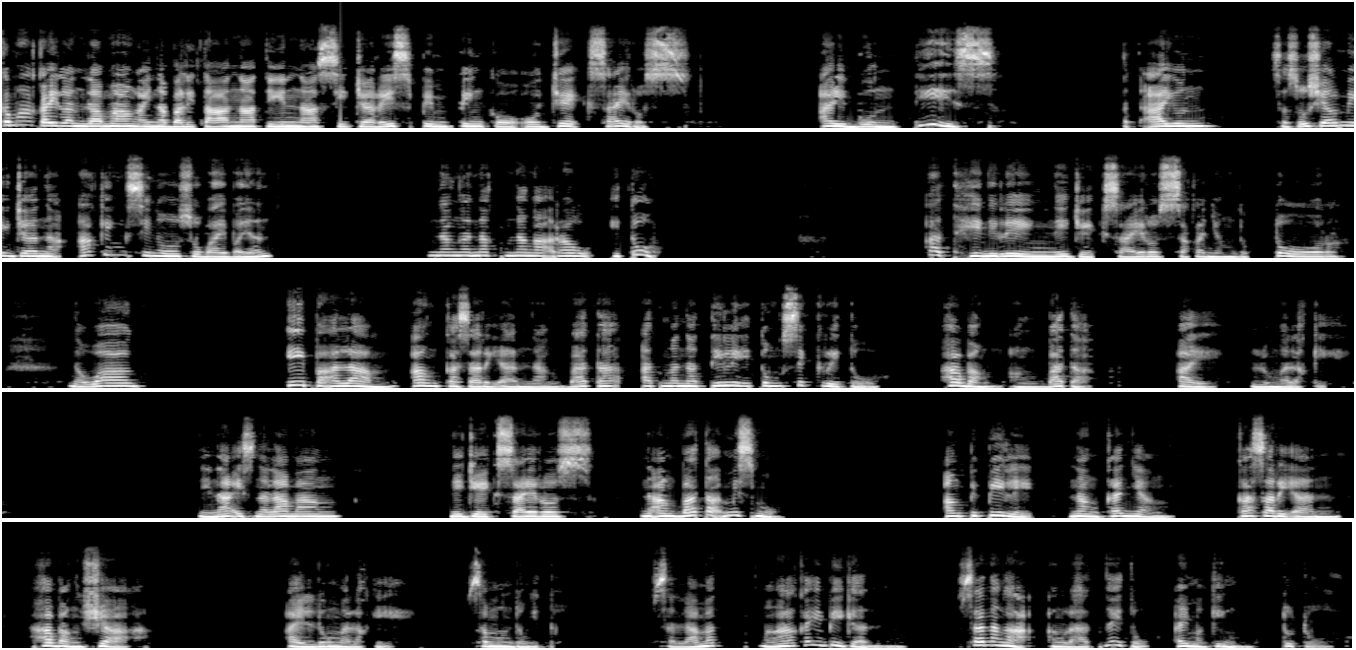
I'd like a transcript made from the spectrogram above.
Kamakailan lamang ay nabalitaan natin na si Charis Pimpinko o Jake Cyrus ay buntis. At ayon sa social media na aking sinusubaybayan, nanganak na nga raw ito. At hiniling ni Jake Cyrus sa kanyang doktor na wag ipaalam ang kasarian ng bata at manatili itong sekreto habang ang bata ay lumalaki. Ninais na lamang ni Jake Cyrus na ang bata mismo ang pipili ng kanyang kasarian habang siya ay lumalaki sa mundong ito. Salamat mga kaibigan. Sana nga ang lahat na ito ay maging totoo.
